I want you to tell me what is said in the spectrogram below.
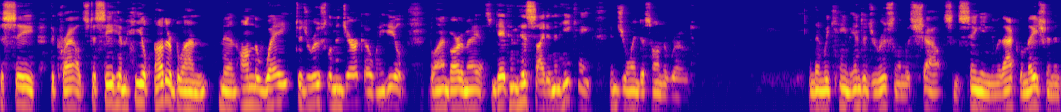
to see the crowds, to see him heal other blind men on the way to Jerusalem and Jericho when he healed blind Bartimaeus and gave him his sight, and then he came and joined us on the road. And then we came into Jerusalem with shouts and singing and with acclamation and,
